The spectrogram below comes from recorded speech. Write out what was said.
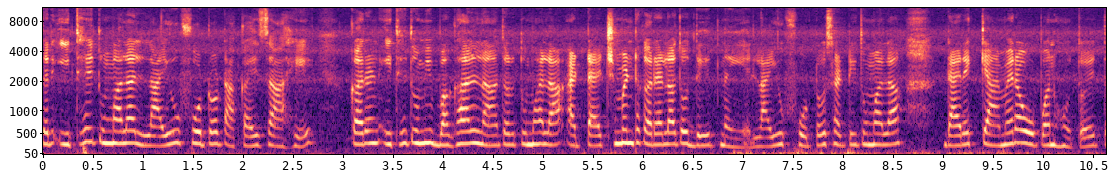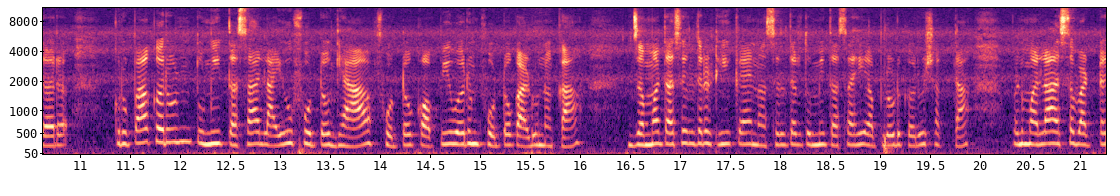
तर इथे तुम्हाला लाईव्ह फोटो टाकायचा आहे. कारण इथे तुम्ही बघाल ना तर तुम्हाला अटॅचमेंट करायला तो देत नाही आहे लाईव्ह फोटोसाठी तुम्हाला डायरेक्ट कॅमेरा ओपन होतो आहे तर कृपा करून तुम्ही तसा लाईव्ह फोटो घ्या फोटो कॉपीवरून फोटो काढू नका. जमत असेल तर ठीक आहे नसेल तर तुम्ही तसाही अपलोड करू शकता. पण मला असं वाटतं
